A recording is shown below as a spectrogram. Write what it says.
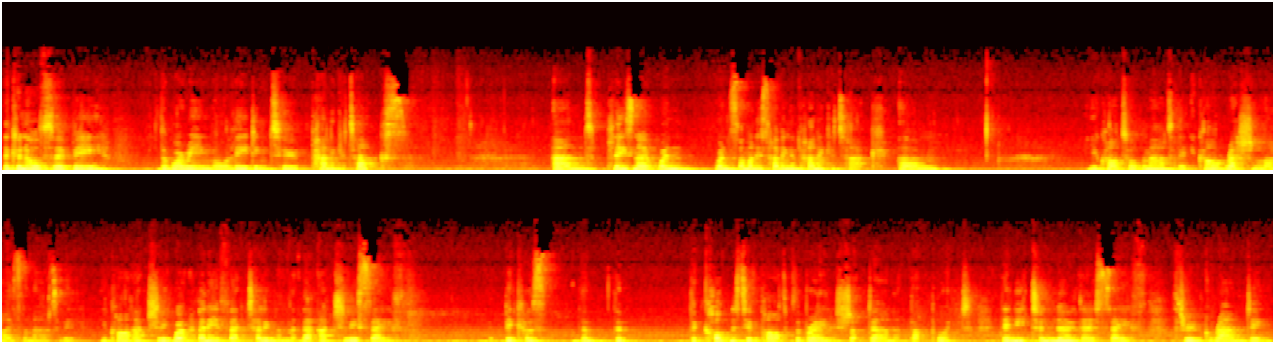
There can also be the worrying more leading to panic attacks. And please note when, when someone is having a panic attack, um, you can't talk them out of it, you can't rationalise them out of it. You can't actually, it won't have any effect telling them that they're actually safe because the, the, the cognitive part of the brain is shut down at that point. They need to know they're safe through grounding,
